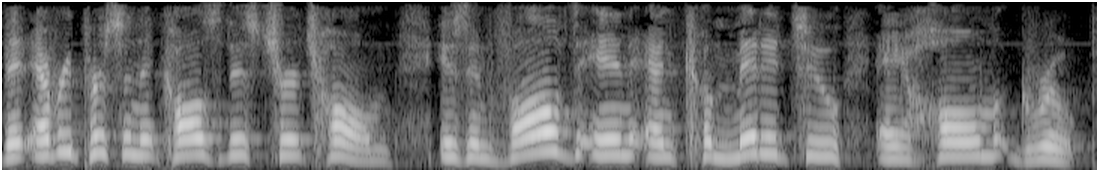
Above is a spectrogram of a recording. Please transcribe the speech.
that every person that calls this church home is involved in and committed to a home group.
